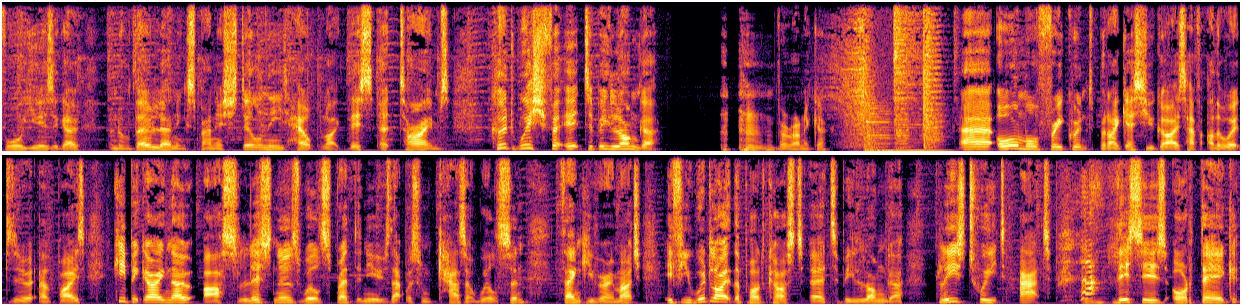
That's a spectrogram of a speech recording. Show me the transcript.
four years ago, and although learning Spanish, still need help like this at times. Could wish for it to be longer. Veronica. Uh, or more frequent, but I guess you guys have other work to do at El Pais. Keep it going though, us listeners will spread the news. That was from Kaza Wilson. Thank you very much. If you would like the podcast uh, to be longer, please tweet at this is Orteg,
